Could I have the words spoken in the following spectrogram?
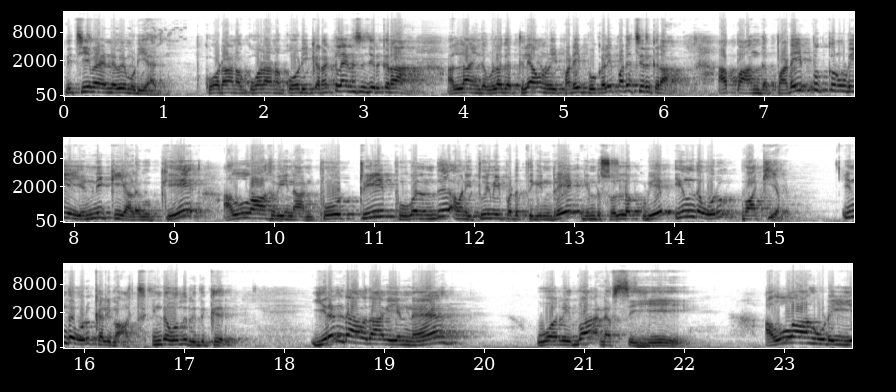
நிச்சயமாக எண்ணவே முடியாது. கோடான கோடான கோடிக்கணக்கில் என்ன செஞ்சிருக்கிறான்? அல்லாஹ் இந்த உலகத்திலே அவனுடைய படைப்புகளை படைச்சிருக்கிறான். அப்போ அந்த படைப்புகளுடைய எண்ணிக்கை அளவுக்கு அல்லாஹுவை நான் போற்றி புகழ்ந்து அவனை தூய்மைப்படுத்துகின்றேன் என்று சொல்லக்கூடிய இந்த ஒரு வாக்கியம் இந்த ஒரு கலிமாத் இந்த ஒரு இதுக்கு. இரண்டாவதாக என்ன? ஒரிபா நப்சிஹி அல்லாஹுடைய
